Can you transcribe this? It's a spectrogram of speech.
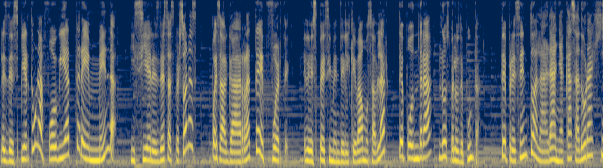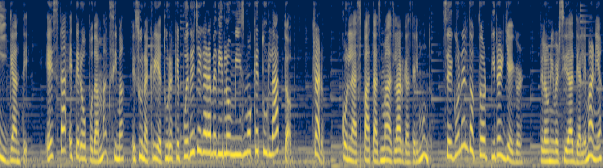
les despierta una fobia tremenda. Y si eres de esas personas, pues agárrate fuerte. El espécimen del que vamos a hablar te pondrá los pelos de punta. Te presento a la araña cazadora gigante. Esta heterópoda máxima es una criatura que puede llegar a medir lo mismo que tu laptop. Claro, con las patas más largas del mundo. Según el doctor Peter Jäger, de la Universidad de Alemania,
